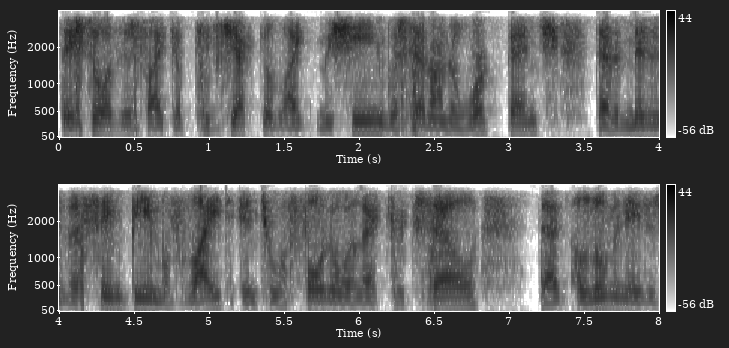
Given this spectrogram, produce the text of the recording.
they saw this like a projector-like machine was set on a workbench that emitted a thin beam of light into a photoelectric cell. That illuminated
